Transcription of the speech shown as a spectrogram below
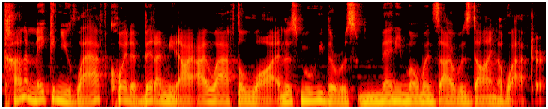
kind of making you laugh quite a bit. I mean I, I laughed a lot in this movie. There was many moments i was dying of laughter.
